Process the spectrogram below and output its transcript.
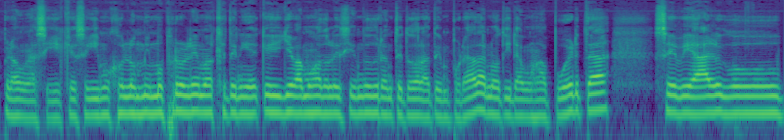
pero aún así es que seguimos con los mismos problemas que, tenía, que llevamos adoleciendo durante toda la temporada. No tiramos a puerta, se ve algo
